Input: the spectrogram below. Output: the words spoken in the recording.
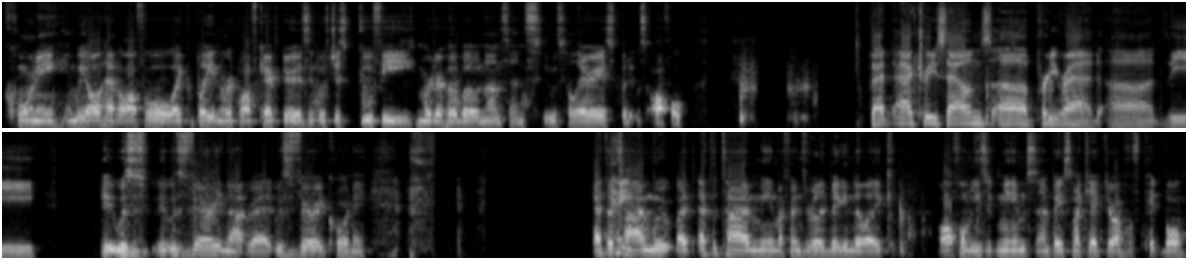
corny, and we all had awful, like blatant rip-off characters, and it was just goofy murder hobo nonsense. It was hilarious, but it was awful. That actually sounds uh pretty rad. Uh the It was it was very not rad. It was very corny. at the Hey. time, we at, at the time, me and my friends were really big into like awful music memes, and I based my character off of Pitbull.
